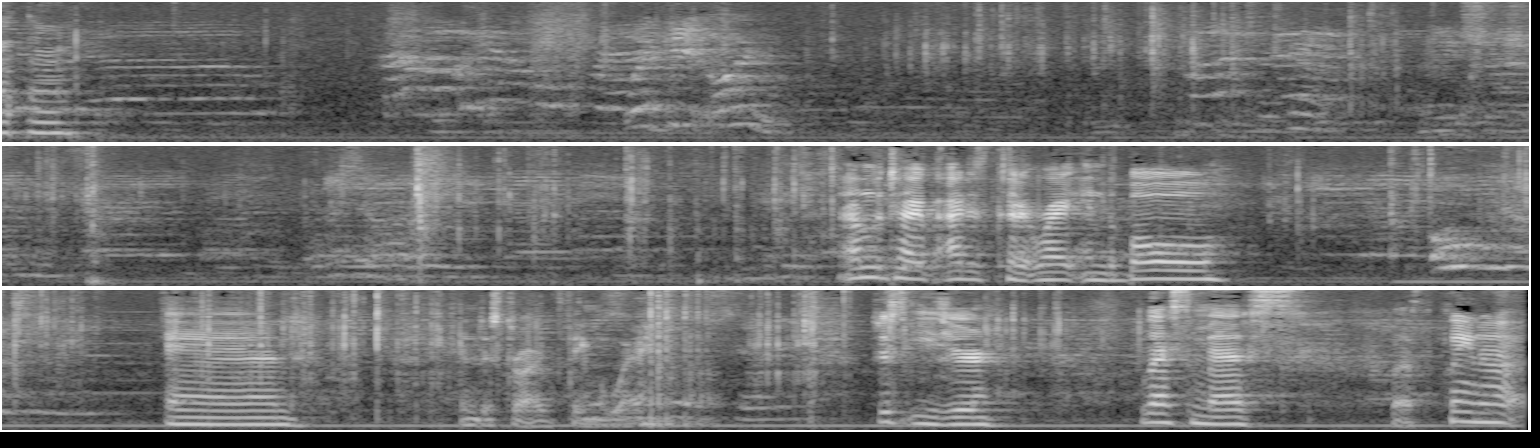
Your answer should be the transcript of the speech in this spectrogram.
Mm-mm. I'm the type, I just cut it right in the bowl and and just throw everything away. Just easier, less mess, less cleanup.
